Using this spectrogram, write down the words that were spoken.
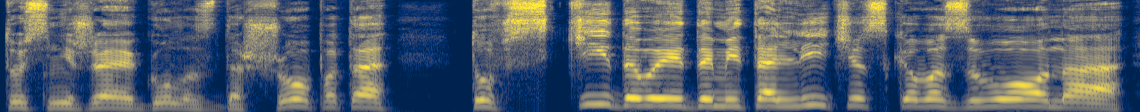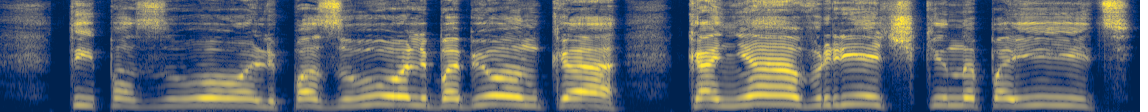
то снижая голос до шепота, то вскидывая до металлического звона. «Ты позволь, позволь, бабенка, коня в речке напоить!»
